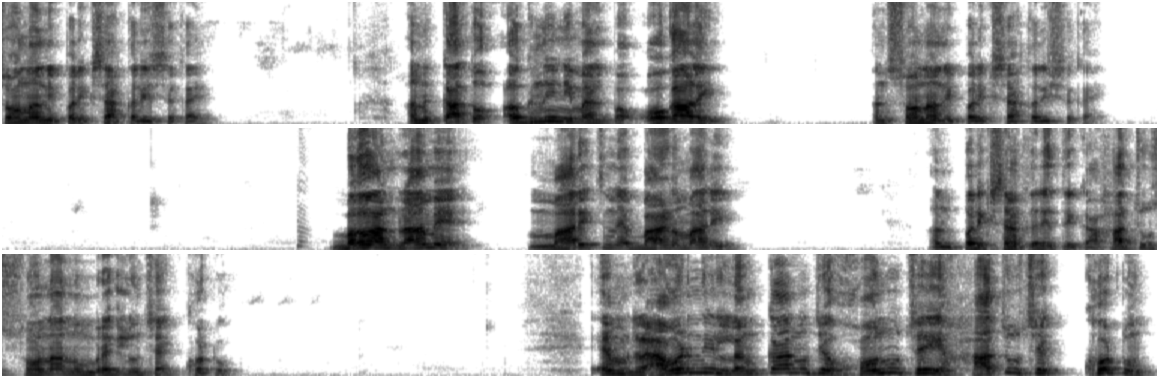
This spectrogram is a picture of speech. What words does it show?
સોનાની પરીક્ષા કરી શકાય. અને કાં તો અગ્નિની માલ પર ઓગાળી અને સોનાની પરીક્ષા કરી શકાય. ભગવાન રામે મારીચને બાણ મારી અને પરીક્ષા કરી હતી કે સાચું સોનાનું મૃગલું છે ખોટું? એમ રાવણની લંકાનું જે હોનું છે એ સાચું છે ખોટું?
